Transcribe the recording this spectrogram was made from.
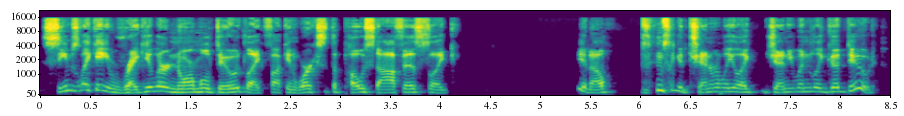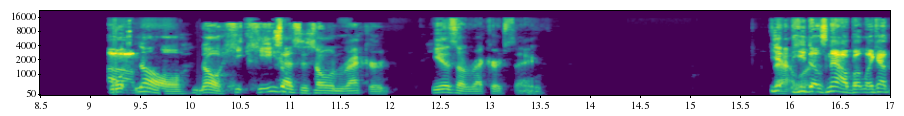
seems like a regular normal dude. Like fucking works at the post office. Like you know, seems like a generally like genuinely good dude. Well, Um, no, no. He he so- has his own record. He has a record thing. Yeah, that he one. does now, but like at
